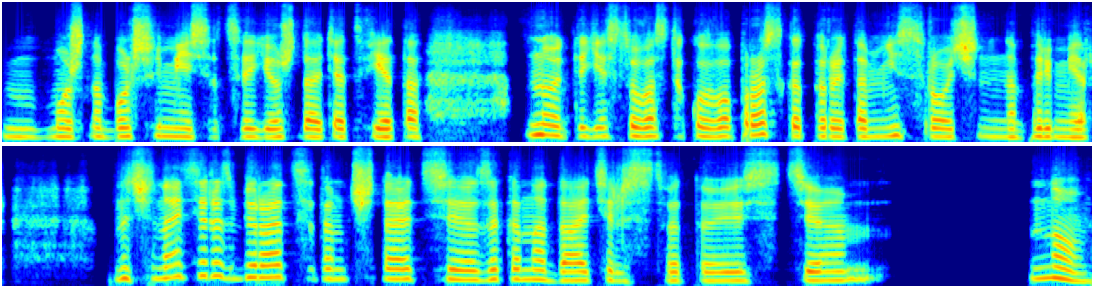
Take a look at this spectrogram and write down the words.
можно больше месяца ее ждать ответа. Ну, это если у вас такой вопрос, который там не срочный, например. Начинайте разбираться, там, читать э, законодательство, то есть, эм, ну,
